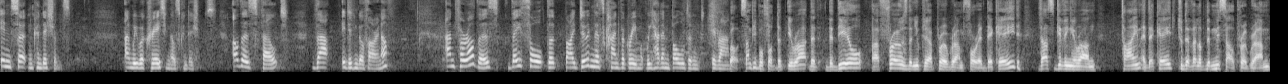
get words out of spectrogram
In certain conditions. And we were creating those conditions. Others felt that it didn't go far enough. And for others, they thought that by doing this kind of agreement, we had emboldened Iran. Well, some people thought that Iran, that the deal uh, froze the nuclear program for a decade, thus giving Iran time, a decade, to develop the missile program,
